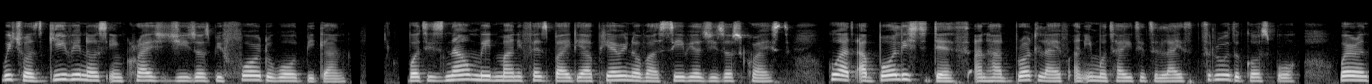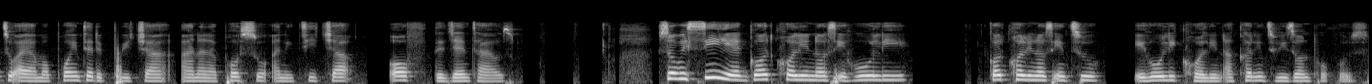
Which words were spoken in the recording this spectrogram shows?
which was given us in Christ Jesus before the world began, but is now made manifest by the appearing of our Saviour Jesus Christ, who had abolished death and had brought life and immortality to light through the gospel, whereunto I am appointed a preacher and an apostle and a teacher of the Gentiles. So we see here God calling us a holy, God calling us into a holy calling according to his own purpose.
